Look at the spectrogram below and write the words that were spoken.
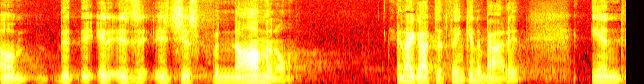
Um, that it is it's just phenomenal and I got to thinking about it, and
